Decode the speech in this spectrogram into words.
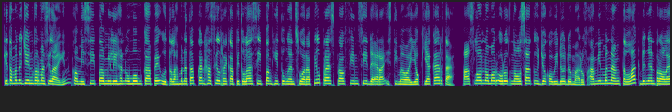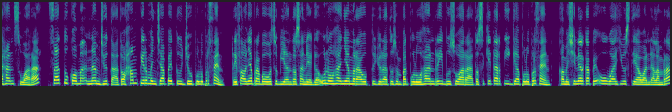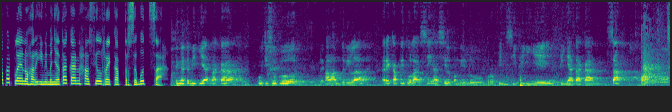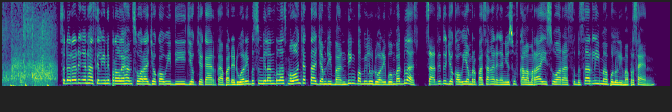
Kita menuju informasi lain, Komisi Pemilihan Umum KPU telah menetapkan hasil rekapitulasi penghitungan suara Pilpres Provinsi Daerah Istimewa Yogyakarta. Paslon nomor urut 01 Joko Widodo Ma'ruf Amin menang telak dengan perolehan suara 1,6 juta atau hampir mencapai 70 persen. Rivalnya Prabowo Subianto Sandiaga Uno hanya meraup 740-an ribu suara atau sekitar 30 persen. Komisioner KPU Wahyu Setiawan dalam rapat pleno hari ini menyatakan hasil rekap tersebut sah. Dengan demikian maka puji syukur Alhamdulillah rekapitulasi hasil pemilu Provinsi DIY dinyatakan sah. Saudara dengan hasil ini perolehan suara Jokowi di Yogyakarta pada 2019 melonjak tajam dibanding pemilu 2014. Saat itu Jokowi yang berpasangan dengan Yusuf Kala meraih suara sebesar 55 persen.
